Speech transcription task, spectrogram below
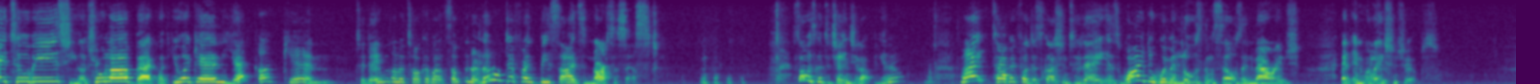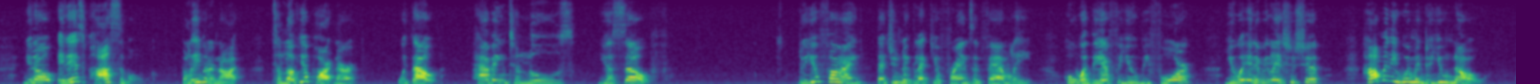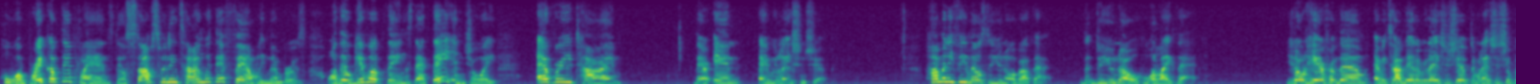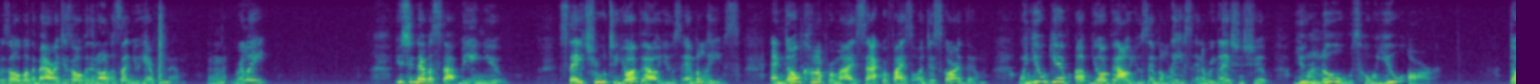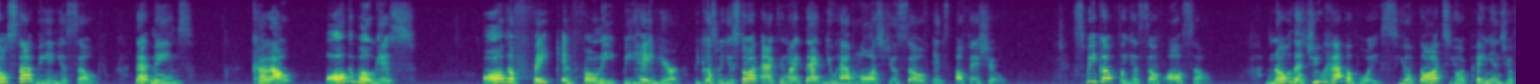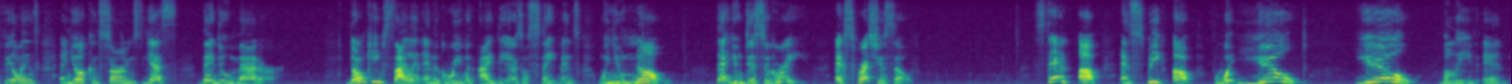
Hey, Tubies, Sheila Truelove back with you again, yet again. Today we're going to talk about something a little different besides narcissist. it's always good to change it up, you know? My topic for discussion today is why do women lose themselves in marriage and in relationships? You know, it is possible, believe it or not, to love your partner without having to lose yourself. Do you find that you neglect your friends and family who were there for you before you were in a relationship? How many women do you know who will break up their plans, they'll stop spending time with their family members, or they'll give up things that they enjoy every time they're in a relationship? How many females do you know about that? Do you know who are like that? You don't hear from them every time they're in a relationship. The relationship is over, the marriage is over, then all of a sudden you hear from them. Mm, really? You should never stop being you. Stay true to your values and beliefs and don't compromise, sacrifice, or discard them. When you give up your values and beliefs in a relationship, you lose who you are. Don't stop being yourself. That means cut out all the bogus, all the fake and phony behavior because when you start acting like that, you have lost yourself. It's official. Speak up for yourself also. Know that you have a voice. Your thoughts, your opinions, your feelings, and your concerns, yes, they do matter. Don't keep silent and agree with ideas or statements when you know that you disagree. Express yourself. Stand up and speak up for what you you believe in.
